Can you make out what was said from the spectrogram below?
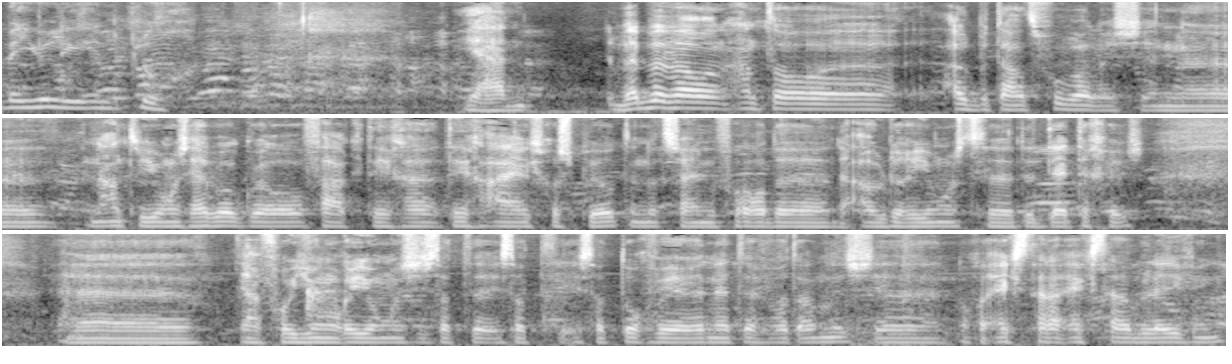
bij jullie in de ploeg? Ja, we hebben wel een aantal uh, uitbetaald voetballers. En uh, een aantal jongens hebben ook wel vaak tegen, tegen Ajax gespeeld. En dat zijn vooral de, de oudere jongens, de, de dertigers. Uh, ja, voor jongere jongens is dat, is, dat, is dat toch weer net even wat anders. nog een extra, extra beleving.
